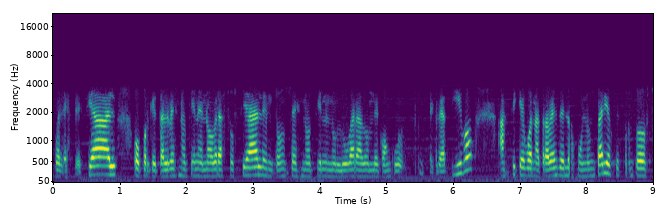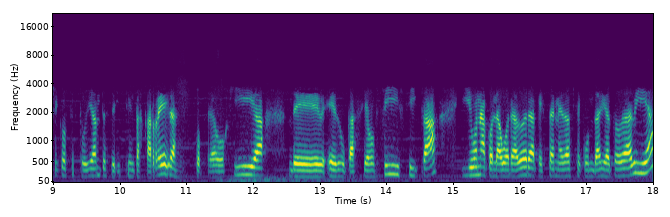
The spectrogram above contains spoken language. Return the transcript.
escuela especial o porque tal vez no tienen obra social, entonces no tienen un lugar a donde concurrir creativo. Así que bueno, a través de los voluntarios, que son todos chicos estudiantes de distintas carreras, de pedagogía, de educación física y una colaboradora que está en edad secundaria todavía,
